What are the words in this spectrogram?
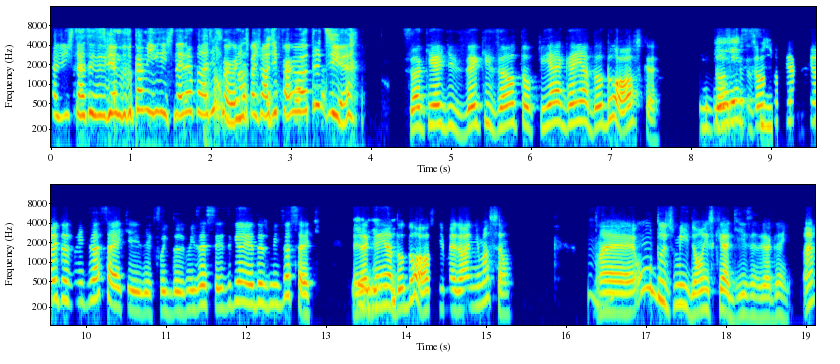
A gente tá se desviando do caminho, a gente não é pra falar de furry. A gente pode falar de furry outro dia. Só queria dizer que Zootopia é ganhador do Oscar. Merecido. Zootopia ganhou em 2017. Ele foi de 2016 e ganhou em 2017. Ele é ganhador do Oscar de melhor animação. É um dos milhões que a Disney já ganhou. Né?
